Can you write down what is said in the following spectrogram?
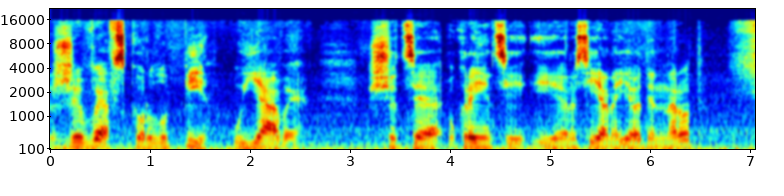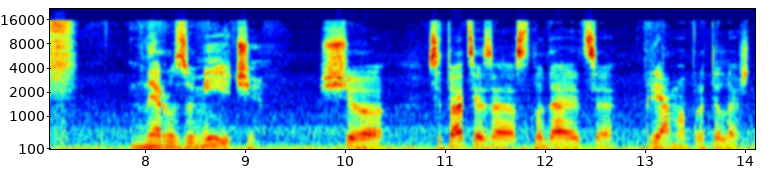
живе в скорлупі уяви, що це українці і росіяни є один народ, не розуміючи, що ситуація складається прямо протилежно.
